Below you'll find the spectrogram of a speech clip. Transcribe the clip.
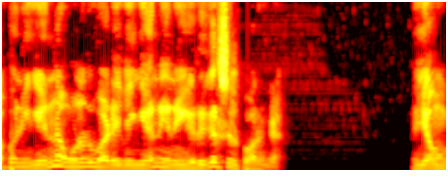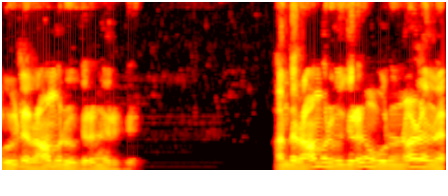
அப்போ நீங்கள் என்ன உணர்வு அடைவீங்கன்னு நீங்கள் ரிகர்சல் பாருங்கள் ஐயா உங்கள் வீட்டில் ராமர் விக்கிரகம் இருக்குது அந்த ராமர் விக்கிரகம் ஒரு நாள் அந்த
